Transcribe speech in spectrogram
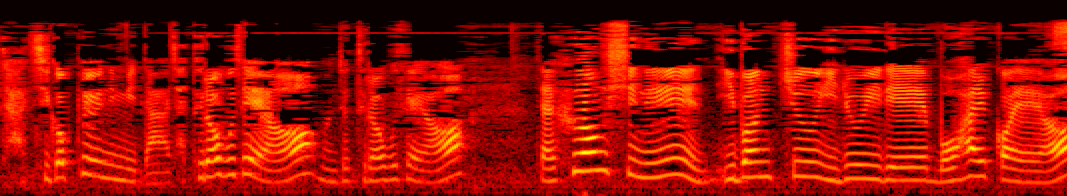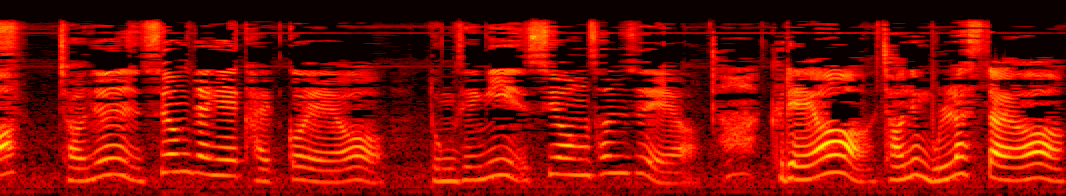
자, 직업 표현입니다. 자, 들어보세요. 먼저 들어보세요. 자, 흐엉 씨는 이번 주 일요일에 뭐 할 거예요? 저는 수영장에 갈 거예요. 동생이 수영 선수예요. 그래요? 저는 몰랐어요.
